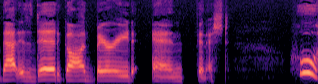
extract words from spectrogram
that is dead, gone, buried, and finished. Whew,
